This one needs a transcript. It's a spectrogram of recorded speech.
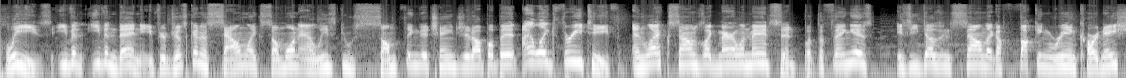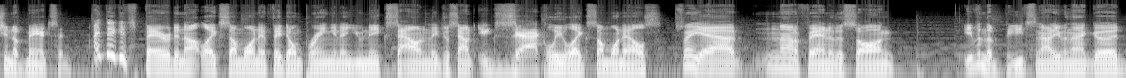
please even even then if you're just gonna sound like someone at least do something to change it up a bit i like three teeth and lex sounds like marilyn manson but the thing is is he doesn't sound like a fucking reincarnation of manson i think it's fair to not like someone if they don't bring in a unique sound and they just sound exactly like someone else so yeah not a fan of the song even the beat's not even that good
